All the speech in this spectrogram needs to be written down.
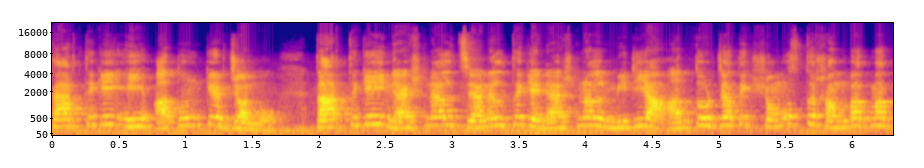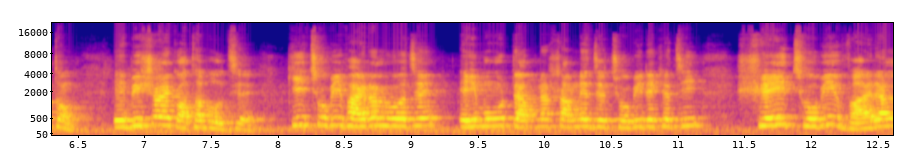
তার থেকেই এই আতঙ্কের জন্ম। তার থেকেই ন্যাশনাল চ্যানেল থেকে ন্যাশনাল মিডিয়া আন্তর্জাতিক সমস্ত সংবাদ মাধ্যম এ বিষয়ে কথা বলছে। কি ছবি ভাইরাল হয়েছে? এই মুহূর্তে আপনার সামনে যে ছবি রেখেছি, সেই ছবি ভাইরাল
